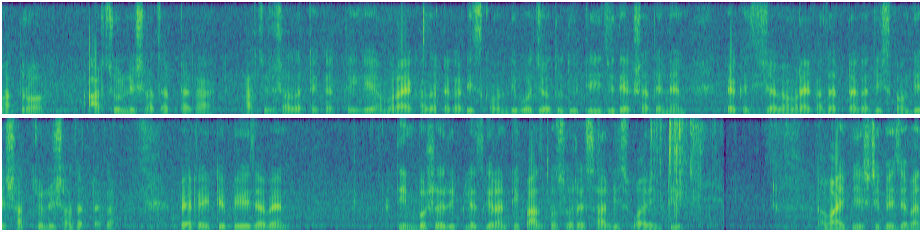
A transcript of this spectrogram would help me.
মাত্র আটচল্লিশ হাজার টাকা। আটচল্লিশ হাজার টাকার থেকে আমরা এক হাজার টাকা ডিসকাউন্ট দিব। যেহেতু দুইটি যদি একসাথে নেন প্যাকেজ হিসাবে আমরা এক হাজার টাকা ডিসকাউন্ট দিয়ে সাতচল্লিশ হাজার টাকা। ব্যাটারিতে পেয়ে যাবেন তিন বছরের রিপ্লেস গ্যারান্টি পাঁচ বছরের সার্ভিস ওয়ারেন্টি এবং আইপিএসটি পেয়ে যাবেন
